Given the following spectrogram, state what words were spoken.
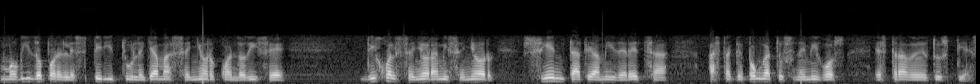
movido por el Espíritu, le llama Señor cuando dice, dijo el Señor a mi Señor, siéntate a mi derecha hasta que ponga a tus enemigos estrado de tus pies?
